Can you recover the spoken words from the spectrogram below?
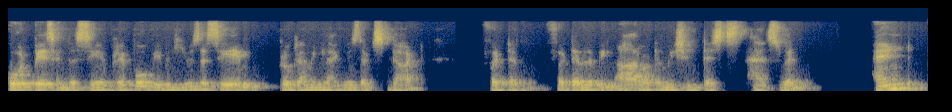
code base and the same repo. We will use the same programming language that's Dart for, de for developing our automation tests as well. And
